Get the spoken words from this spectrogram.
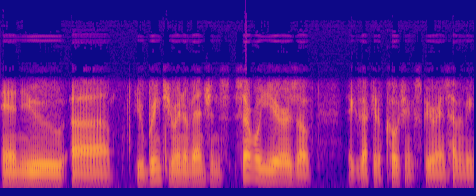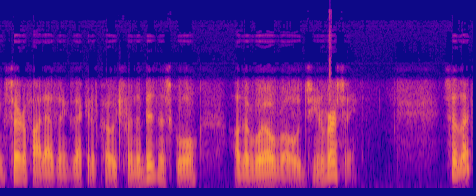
And you uh, you bring to your interventions several years of executive coaching experience, having been certified as an executive coach from the business school of the Royal Roads University. So let's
